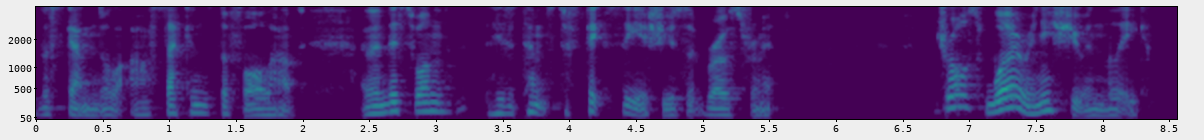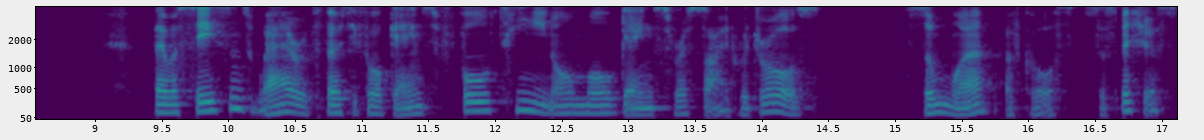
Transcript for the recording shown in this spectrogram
the scandal, our second, the fallout, and in this one, his attempts to fix the issues that rose from it. Draws were an issue in the league. There were seasons where, of 34 games, 14 or more games for a side were draws. Some were, of course, suspicious,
